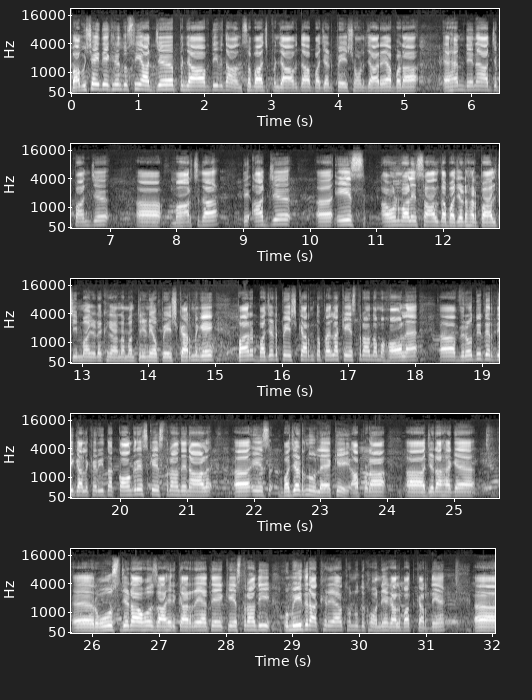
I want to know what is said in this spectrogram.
ਬਾਬੂਸ਼ਾਹੀ ਦੇਖ ਰਹੇ ਹੋ ਤੁਸੀਂ, ਅੱਜ ਪੰਜਾਬ ਦੀ ਵਿਧਾਨ ਸਭਾ 'ਚ ਪੰਜਾਬ ਦਾ ਬਜਟ ਪੇਸ਼ ਹੋਣ ਜਾ ਰਿਹਾ। ਬੜਾ ਅਹਿਮ ਦਿਨ ਹੈ ਅੱਜ 5 ਮਾਰਚ ਦਾ ਤੇ ਅੱਜ ਇਸ ਆਉਣ ਵਾਲੇ ਸਾਲ ਦਾ ਬਜਟ ਹਰਪਾਲ ਚੀਮਾ, ਜਿਹੜੇ ਖਜ਼ਾਨਾ ਮੰਤਰੀ ਨੇ ਉਹ ਪੇਸ਼ ਕਰਨਗੇ। ਪਰ ਬਜਟ ਪੇਸ਼ ਕਰਨ ਤੋਂ ਪਹਿਲਾਂ ਕਿਸ ਤਰ੍ਹਾਂ ਦਾ ਮਾਹੌਲ ਹੈ? ਵਿਰੋਧੀ ਧਿਰ ਦੀ ਗੱਲ ਕਰੀ ਤਾਂ ਕਾਂਗਰਸ ਕਿਸ ਤਰ੍ਹਾਂ ਦੇ ਨਾਲ ਇਸ ਬਜਟ ਨੂੰ ਲੈ ਕੇ ਆਪਣਾ ਜਿਹੜਾ ਹੈਗਾ ਰੋਸ ਜਿਹੜਾ ਉਹ ਜ਼ਾਹਿਰ ਕਰ ਰਿਹਾ ਤੇ ਕਿਸ ਤਰ੍ਹਾਂ ਦੀ ਉਮੀਦ ਰੱਖ ਰਿਹਾ ਉਹ ਤੁਹਾਨੂੰ ਦਿਖਾਉਂਦੇ ਆ ਗੱਲਬਾਤ ਕਰਦੇ ਆ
